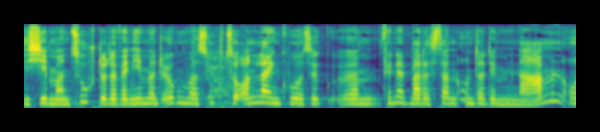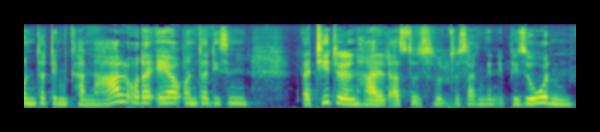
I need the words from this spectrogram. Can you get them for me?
dich jemand sucht oder wenn jemand irgendwas sucht ja. zu Online-Kurse, ähm, findet man das dann unter dem Namen, unter dem Kanal oder eher unter diesen äh, Titeln halt, also mhm. sozusagen mhm. den Episoden?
